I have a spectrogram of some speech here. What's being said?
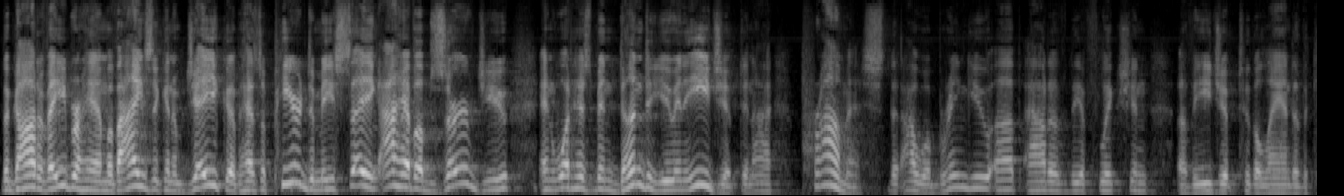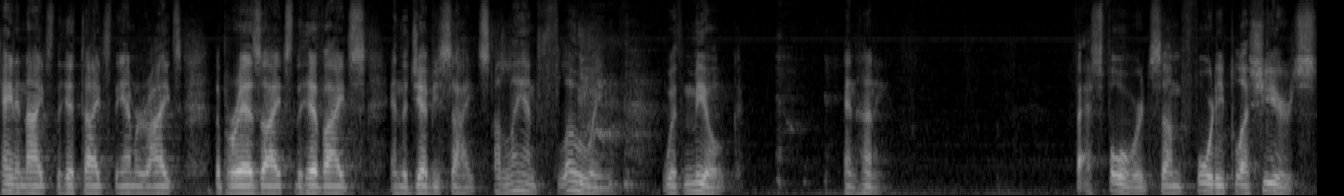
the God of Abraham, of Isaac, and of Jacob, has appeared to me, saying, I have observed you and what has been done to you in Egypt, and I promise that I will bring you up out of the affliction of Egypt to the land of the Canaanites, the Hittites, the Amorites, the Perizzites, the Hivites, and the Jebusites, a land flowing with milk and honey. Fast forward some 40 plus years.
